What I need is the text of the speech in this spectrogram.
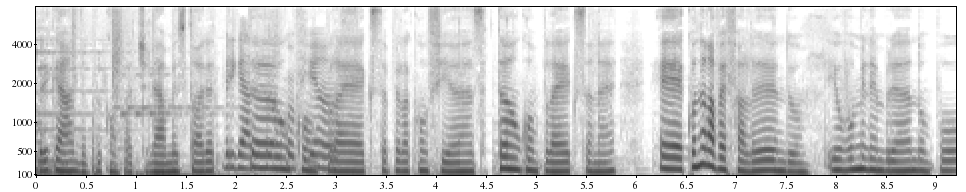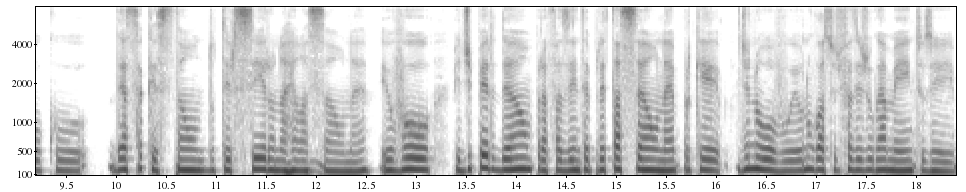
Obrigada por compartilhar uma história Obrigada tão complexa, pela confiança, tão complexa, né? É, quando ela vai falando, eu vou me lembrando um pouco dessa questão do terceiro na relação, né? Eu vou pedir perdão para fazer interpretação, né? Porque, de novo, eu não gosto de fazer julgamentos, e,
